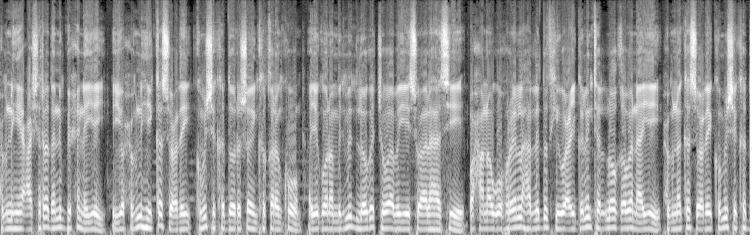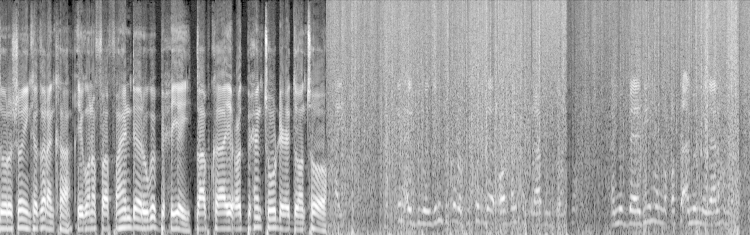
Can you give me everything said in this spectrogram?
xubnihii casharadani bixinayay iyo xubnihii ka socday komishinka doorashooyinka qaranku iyagoona mid mid looga jawaabayay su'aalahaasi. Waxaana ugu horeyn la hadlay dadkii wacyigelinta loo qabanayay xubno ka socday komishinka doorashooyinka qaranka iyagoona faahfaahin dheer uga bixiyey qaabka ay codbixintu u dhici doonto ama baadiye noqoto ama magaalo ha noqoto.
